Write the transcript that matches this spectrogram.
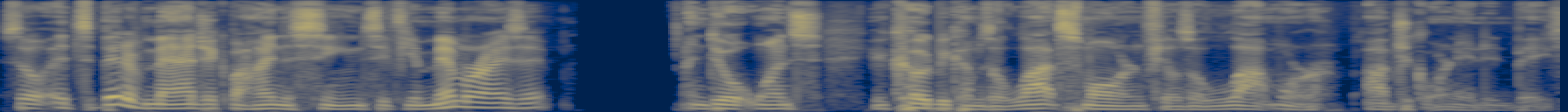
So it's a bit of magic behind the scenes. If you memorize it and do it once, your code becomes a lot smaller and feels a lot more object-oriented based.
